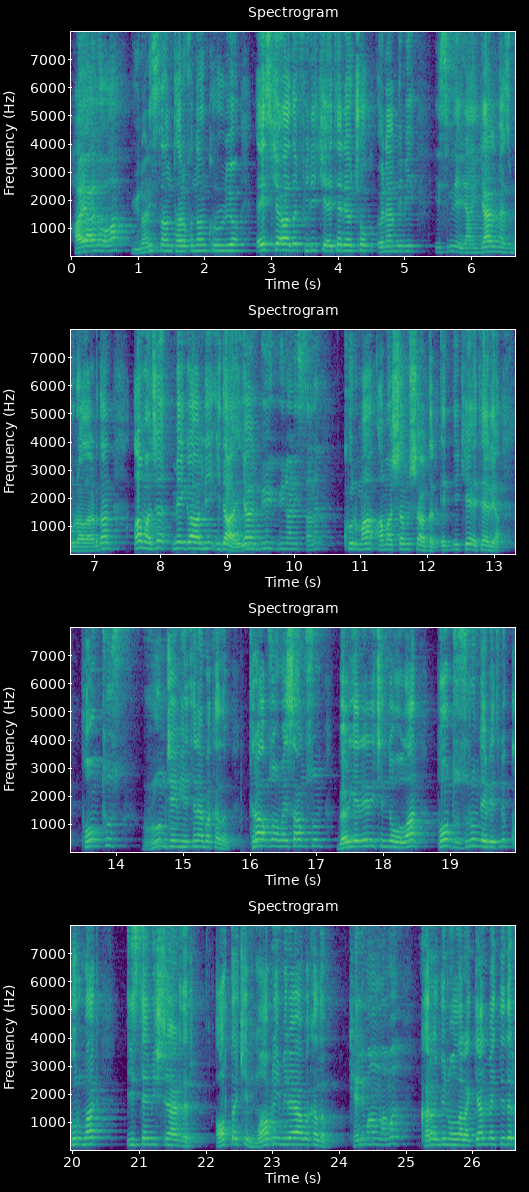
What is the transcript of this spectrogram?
hayali olan Yunanistan tarafından kuruluyor. Eski adı Filiki Eterya çok önemli bir ismi değil yani gelmez buralardan. Amacı Megali İdea yani Büyük Yunanistan'ı kurma amaçlamışlardır. Etniki Eterya. Pontus Rum Cemiyeti'ne bakalım. Trabzon ve Samsun bölgeleri içinde olan Pontus Rum Devleti'ni kurmak istemişlerdir. Alttaki Mavri Mira'ya bakalım. Kelime anlamı kara gün olarak gelmektedir.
